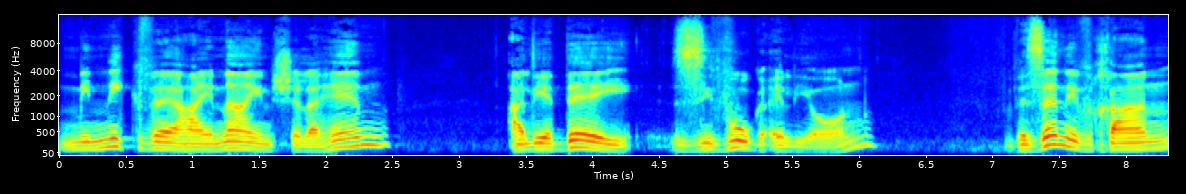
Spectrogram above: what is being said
מנקבי העיניים שלהם על ידי זיווג עליון, וזה נבחן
